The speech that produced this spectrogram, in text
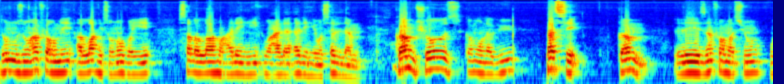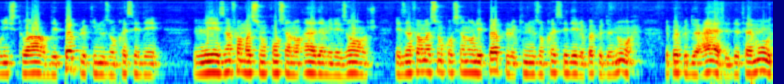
dont nous ont informé Allah et son envoyé sallallahu alayhi wa ala alihi wa sallam comme choses, comme on l'a vu, passées, comme les informations ou l'histoire des peuples qui nous ont précédés, les informations concernant Adam et les anges, les informations concernant les peuples qui nous ont précédés, le peuple de Nuh, le peuple de Ad, de Thamoud,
